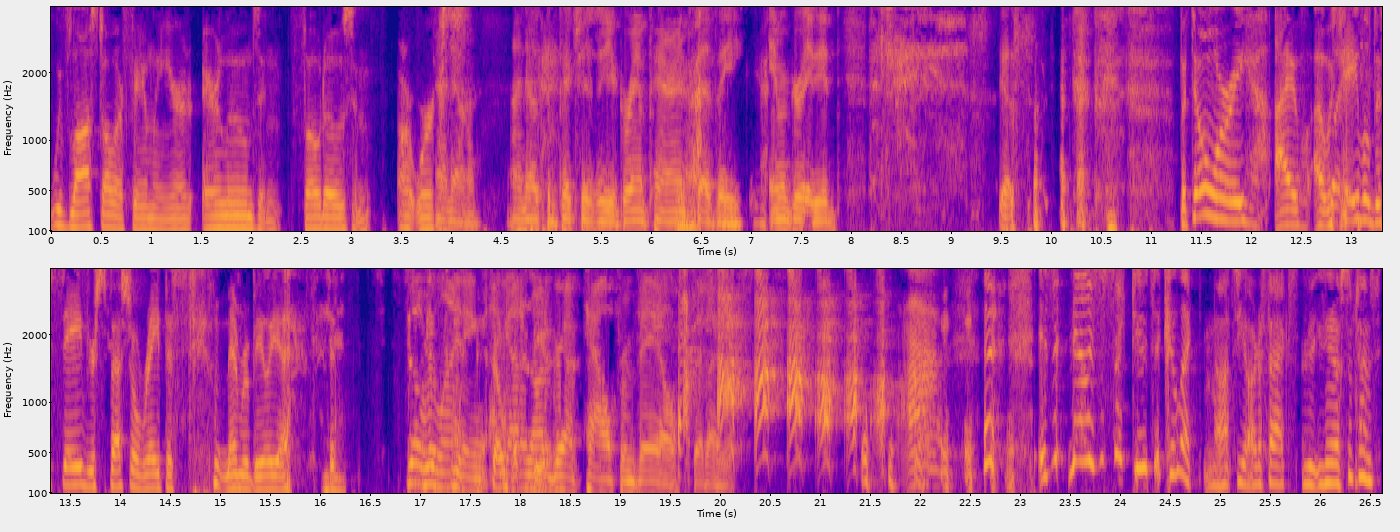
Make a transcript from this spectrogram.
we've lost all our family heir- heirlooms and photos and artworks. I know. I know some pictures of your grandparents as they immigrated. Yes. but don't worry, I I was able to save your special rapist memorabilia. Silver lining. so I got an to autographed towel from Vale that I. Is it now? Is this like dudes that collect Nazi artifacts? You know, sometimes,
